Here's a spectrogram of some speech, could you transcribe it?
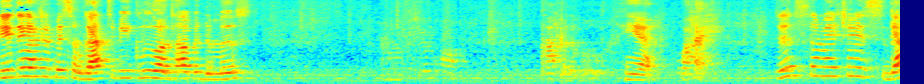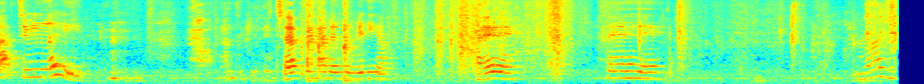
Do you think I should put some Got2b glue on top of the mousse? Top of the move. Yeah. Why? Just to make sure it's got to be laid. No, not to get it. That's out of the video. Hey. Hey. My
